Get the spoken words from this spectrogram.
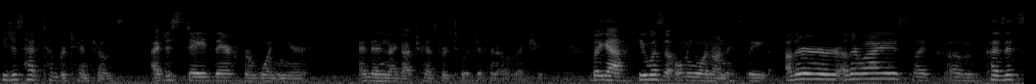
he just had temper tantrums. I just stayed there for one year, and then I got transferred to a different elementary. But yeah, he was the only one, honestly. Other otherwise, like, um, cause it's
